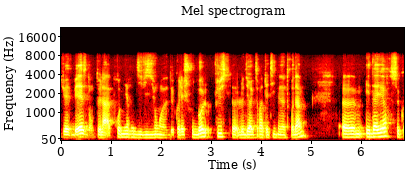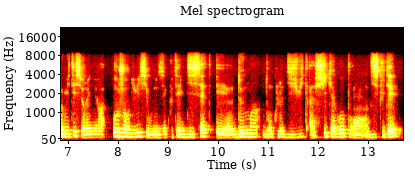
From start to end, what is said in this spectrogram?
du FBS, donc de la première division de collège football, plus le directeur athlétique de Notre-Dame. Euh, et d'ailleurs, ce comité se réunira aujourd'hui, si vous nous écoutez, le 17 et euh, demain, donc le 18, à Chicago pour en discuter.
